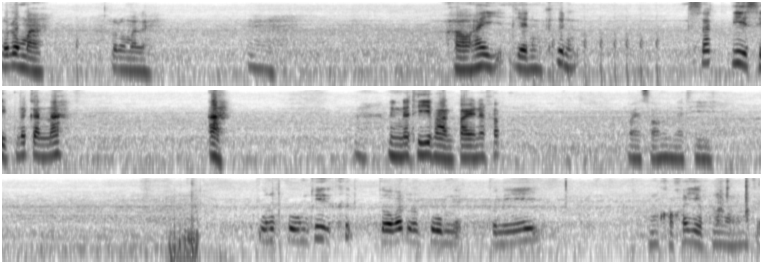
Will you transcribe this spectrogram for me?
ลดลงมา ลดลงมาเลย เอาให้เย็นขึ้น สักยี่สิบแล้วกันนะ อะหนึ่งนาทีผ่านไปนะครับบ่ายสองหนึ่งนาทีอุณหภูมิที่ขึ้นตัววัดอุณหภูมิเนี่ย ตัวนี้ ผมขอขยับมาหน่อยจะ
